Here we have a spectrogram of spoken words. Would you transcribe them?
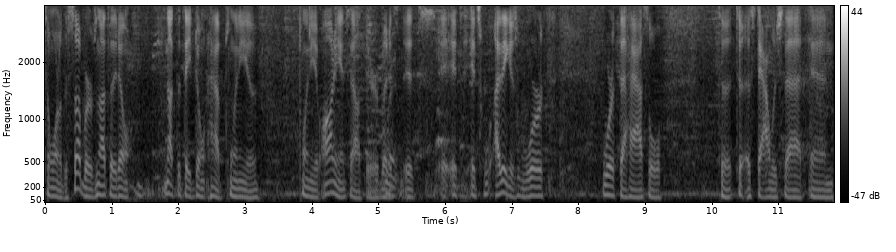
to one of the suburbs. Not that they don't, not that they don't have plenty of plenty of audience out there, but it's it's it's it's. I think it's worth worth the hassle to to establish that and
